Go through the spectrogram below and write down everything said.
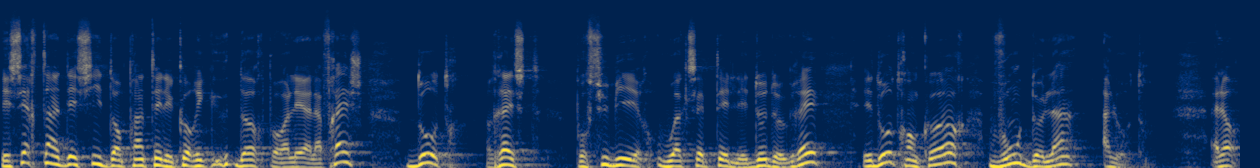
Et certains décident d'emprunter les corridors pour aller à la fraîche, d'autres restent pour subir ou accepter les deux degrés, et d'autres encore vont de l'un l'autre. Alors,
